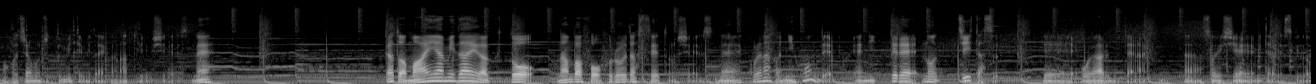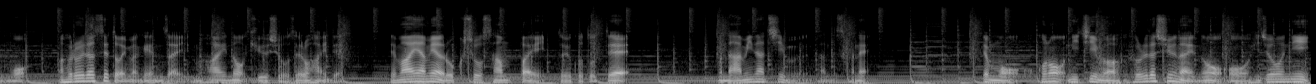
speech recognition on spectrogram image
まあ、こちらもちょっと見てみたいかなという試合ですね。あとはマイアミ大学とナンバー4フロリダステートの試合ですね。これなんか日本で日テレのジータスで OR みたいな、そういう試合みたいですけども、フロリダステートは今現在無敗の9勝0敗で、でマイアミは6勝3敗ということで、まあ、並なチームなんですかね。でも、この2チームはフロリダ州内の非常に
